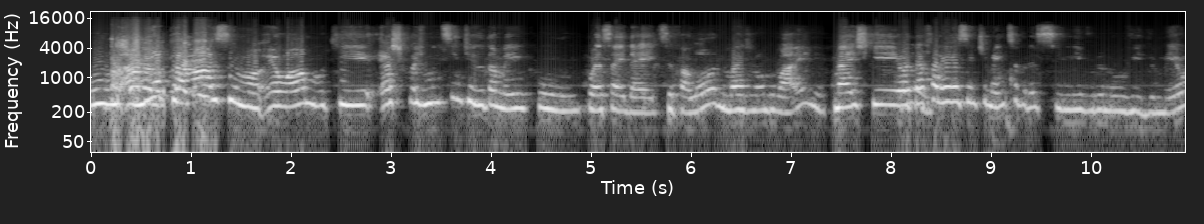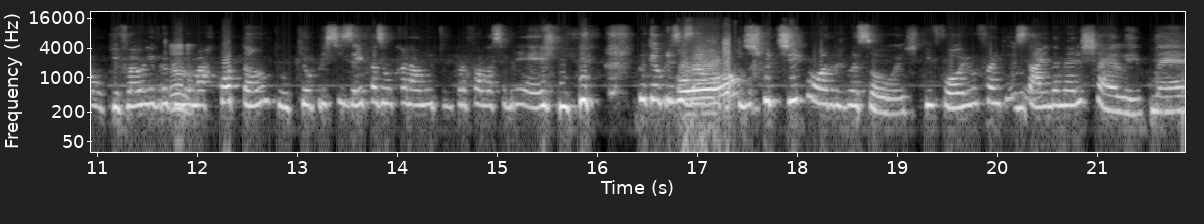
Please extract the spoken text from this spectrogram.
a minha próxima, eu amo que acho que faz muito sentido também com, com essa ideia que você falou, no Mais Longo Wine, mas que eu até falei recentemente sobre esse livro num vídeo meu, que foi um livro que me ah. marcou tanto que eu precisei fazer um canal no YouTube para falar sobre ele. Porque eu precisava oh. discutir com outras pessoas, que foi o Frankenstein da Mary Shelley, né?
